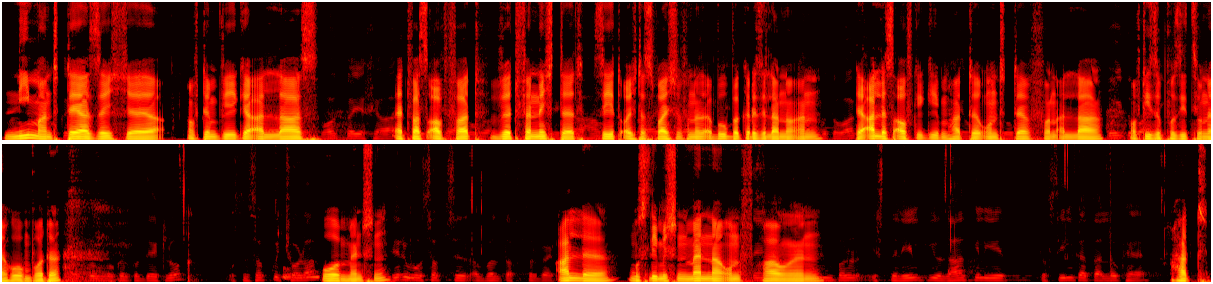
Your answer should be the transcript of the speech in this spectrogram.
Niemand, der sich äh, auf dem Wege Allahs etwas opfert, wird vernichtet. Seht euch das Beispiel von Abu Bakr an, der alles aufgegeben hatte und der von Allah auf diese Position erhoben wurde. O Menschen, alle muslimischen Männer und Frauen hat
